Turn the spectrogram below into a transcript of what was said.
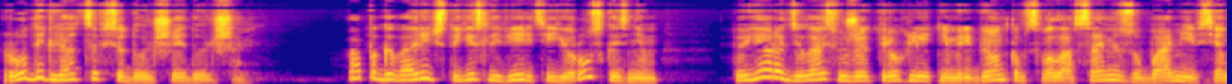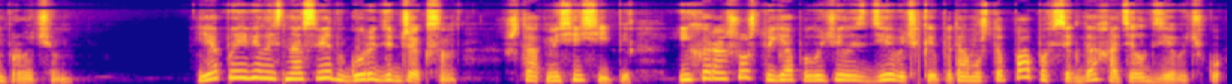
роды длятся все дольше и дольше. Папа говорит, что если верить ее россказням, то я родилась уже трехлетним ребенком с волосами, зубами и всем прочим. Я появилась на свет в городе Джексон, штат Миссисипи. И хорошо, что я получилась девочкой, потому что папа всегда хотел девочку.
